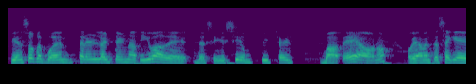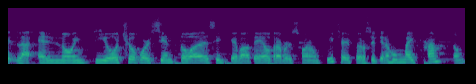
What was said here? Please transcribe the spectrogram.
pienso que pueden tener la alternativa de decidir si un pitcher batea o no. Obviamente sé que la, el 98% va a decir que batea a otra persona un pitcher, pero si tienes un Mike Hampton,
